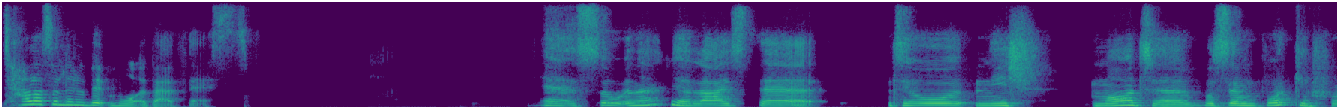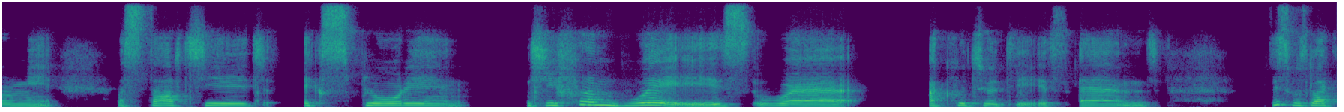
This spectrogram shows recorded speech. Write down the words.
Tell us a little bit more about this. Yeah, so when I realized that the whole niche model wasn't working for me, I started exploring different ways where I could do this. And this was like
